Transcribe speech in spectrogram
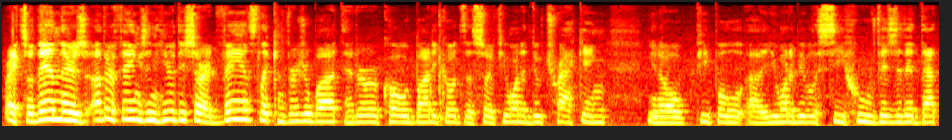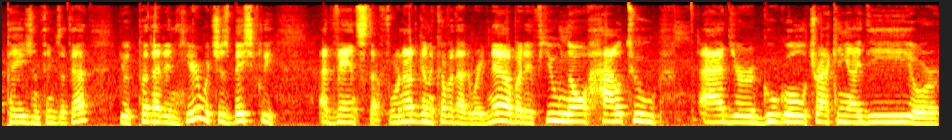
Right so then there's other things in here. These are advanced like conversion bot header code body codes. So if you want to do tracking you know people uh, you want to be able to see who visited that page and things like that you would put that in here which is basically advanced stuff. We're not going to cover that right now but if you know how to add your Google tracking ID or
